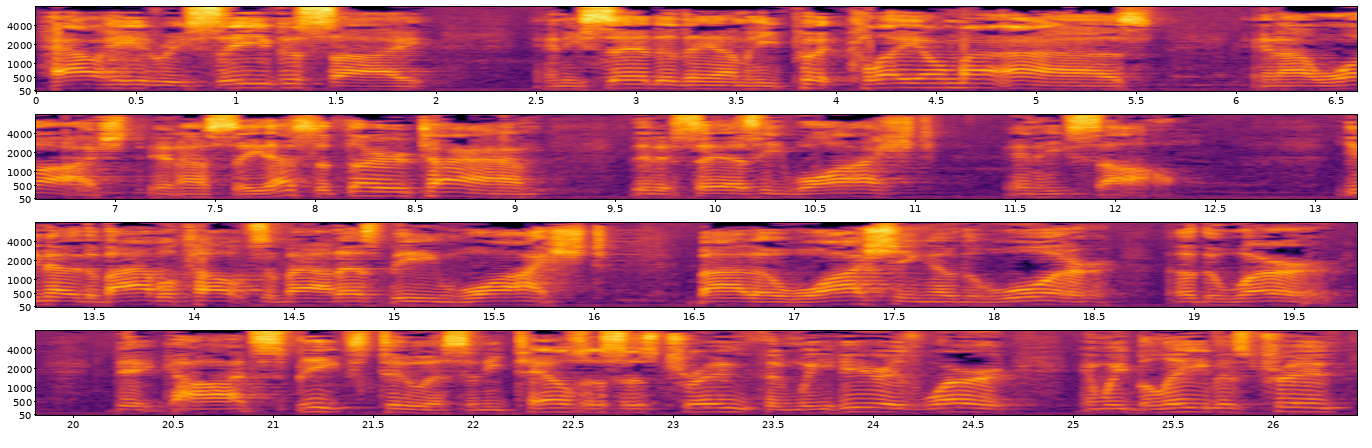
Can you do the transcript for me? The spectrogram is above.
how he had received his sight. And he said to them, He put clay on my eyes and I washed and I see. That's the third time that it says he washed and he saw. You know, the Bible talks about us being washed by the washing of the water of the Word. That God speaks to us and He tells us His truth and we hear His Word and we believe His truth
